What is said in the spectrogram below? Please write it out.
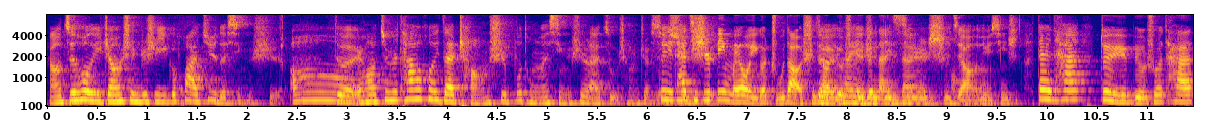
然后最后一章甚至是一个话剧的形式。哦，对，然后就是他会在尝试不同的形式来组成整个叙事。所以它其实并没有一个主导视角，比如说一个男是第三性视角、女性视角，但是他对于比如说他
